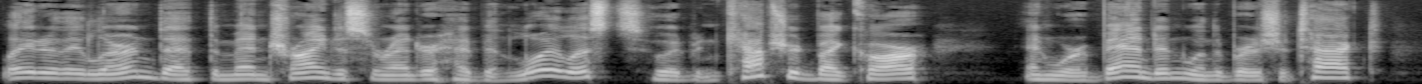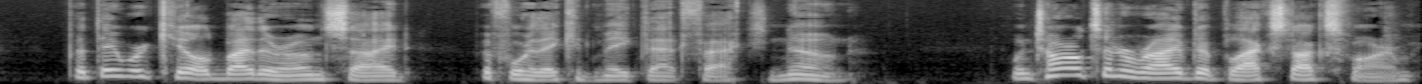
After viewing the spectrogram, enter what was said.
Later, they learned that the men trying to surrender had been Loyalists who had been captured by Carr and were abandoned when the British attacked, but they were killed by their own side before they could make that fact known. When Tarleton arrived at Blackstock's farm,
